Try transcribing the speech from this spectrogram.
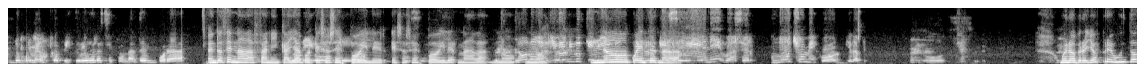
los primeros capítulos de la segunda temporada. Entonces nada, Fanny, calla, porque eso es spoiler, eso es spoiler, nada, no. No, no, yo lo único que no digo cuentes que nada. se viene va a ser mucho mejor que la Bueno, pero yo os pregunto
